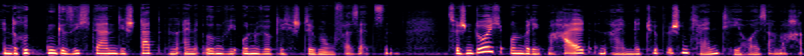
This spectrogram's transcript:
entrückten Gesichtern die Stadt in eine irgendwie unwirkliche Stimmung versetzen. Zwischendurch unbedingt mal Halt in einem der typischen kleinen Teehäuser machen.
